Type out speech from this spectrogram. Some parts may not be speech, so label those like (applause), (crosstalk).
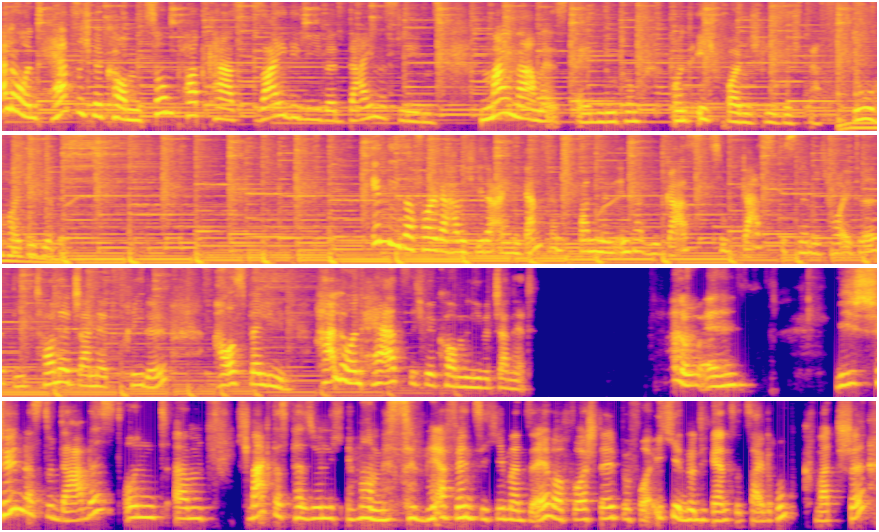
Hallo und herzlich willkommen zum Podcast Sei die Liebe deines Lebens. Mein Name ist Aiden Lutum und ich freue mich riesig, dass du heute hier bist. In dieser Folge habe ich wieder einen ganz, ganz spannenden Interviewgast. Zu Gast ist nämlich heute die tolle Janette Friedel aus Berlin. Hallo und herzlich willkommen, liebe Janette. Hallo, Ellen. Wie schön, dass du da bist. Und ähm, ich mag das persönlich immer ein bisschen mehr, (laughs) wenn sich jemand selber vorstellt, bevor ich hier nur die ganze Zeit rumquatsche.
